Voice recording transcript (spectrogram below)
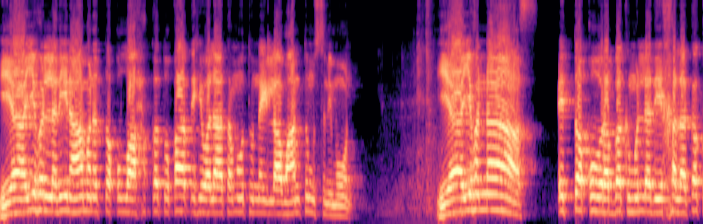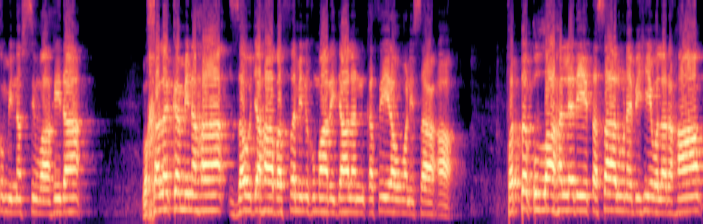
يا أيها الذين آمنوا اتقوا الله حق تقاته ولا تموتن إلا وأنتم مسلمون. يا أيها الناس اتقوا ربكم الذي خلقكم من نفس واحدة وخلق منها زوجها بث منهما رجالا كثيرا ونساء. فاتقوا الله الذي تسالون به والأرحام.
